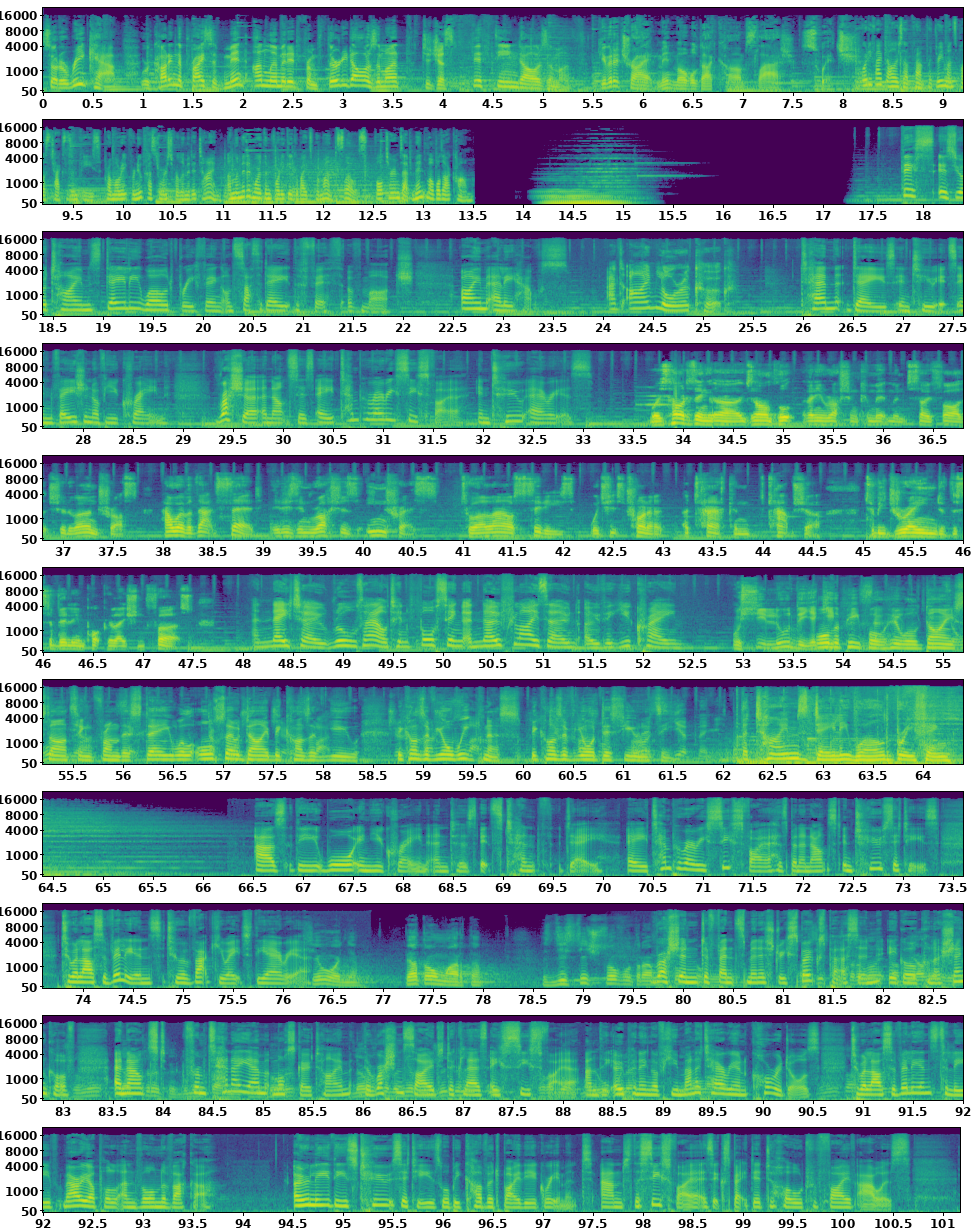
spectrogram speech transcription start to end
F- So to recap, we're cutting the price of Mint Unlimited from $30 a month to just $15 a month. Give it a try at mintmobile.com slash switch. $45 upfront for three months plus taxes and fees. Promo for new customers for limited time. Unlimited more than 40 gigabytes per month. Slows. Full terms at mintmobile.com. This is your Times daily world briefing on Saturday, the 5th of March. I'm Ellie House. And I'm Laura Cook. 10 days into its invasion of Ukraine, Russia announces a temporary ceasefire in two areas. Well, it's hard to think an uh, example of any Russian commitment so far that should have earned trust. However, that said, it is in Russia's interests to allow cities which it's trying to attack and capture to be drained of the civilian population first. And NATO rules out enforcing a no fly zone over Ukraine. All the people who will die starting from this day will also die because of you, because of your weakness, because of your disunity. The Times Daily World Briefing. As the war in Ukraine enters its 10th day, a temporary ceasefire has been announced in two cities to allow civilians to evacuate the area. Сегодня, 5 марта, Russian Defense Ministry spokesperson Igor Konashenkov announced from 10 a.m. Moscow time, the Russian side declares a ceasefire and the opening of humanitarian corridors to allow civilians to leave Mariupol and Volnovakha. Only these two cities will be covered by the agreement, and the ceasefire is expected to hold for five hours.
